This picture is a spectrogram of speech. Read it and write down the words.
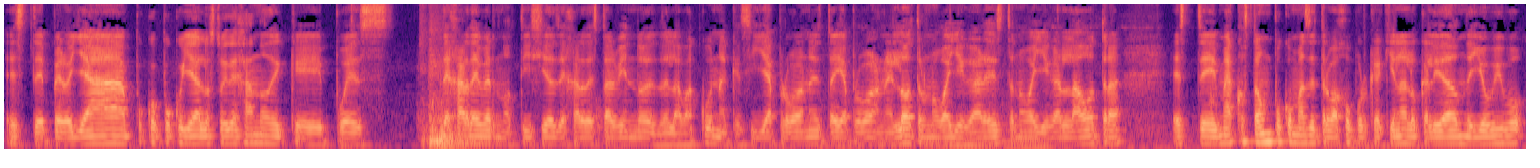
Este, pero ya poco a poco ya lo estoy dejando de que, pues dejar de ver noticias, dejar de estar viendo de la vacuna, que si ya aprobaron esta, ya aprobaron el otro, no va a llegar esta, no va a llegar la otra. Este, me ha costado un poco más de trabajo porque aquí en la localidad donde yo vivo,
